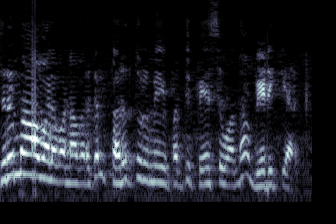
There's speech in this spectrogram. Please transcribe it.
திருமாவளவன் அவர்கள் கருத்துரிமையை பத்தி பேசுவதுதான் வேடிக்கையா இருக்கு.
